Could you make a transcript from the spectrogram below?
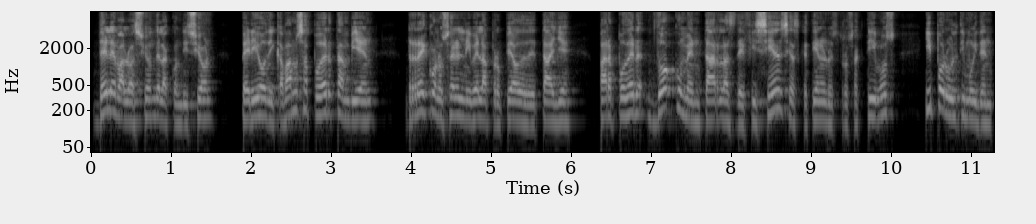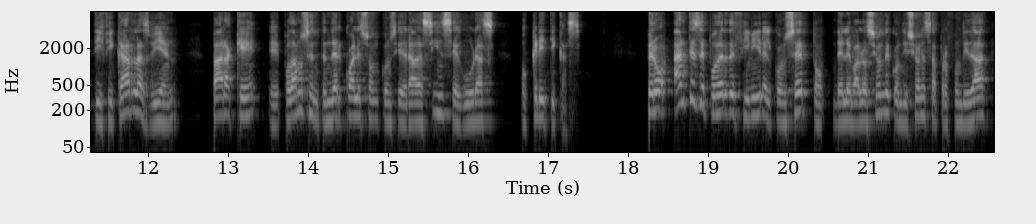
de la evaluación de la condición periódica. Vamos a poder también reconocer el nivel apropiado de detalle para poder documentar las deficiencias que tienen nuestros activos y por último identificarlas bien para que eh, podamos entender cuáles son consideradas inseguras o críticas. Pero antes de poder definir el concepto de la evaluación de condiciones a profundidad,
